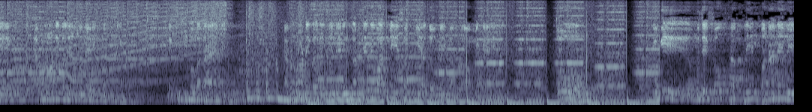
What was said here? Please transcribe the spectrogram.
मैं भी एरोनॉटिकल इंजीनियरिंग करूँगा मैं किसी को बताया नहीं। एरोनॉटिकल इंजीनियरिंग करने के बाद मैं ये सब किया जो मैं कर रहा मैं कह रही तो क्योंकि मुझे शौक था प्लेन बनाने भी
